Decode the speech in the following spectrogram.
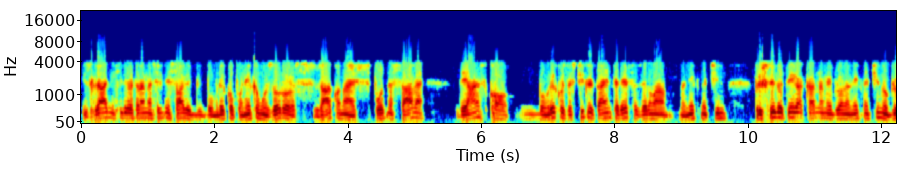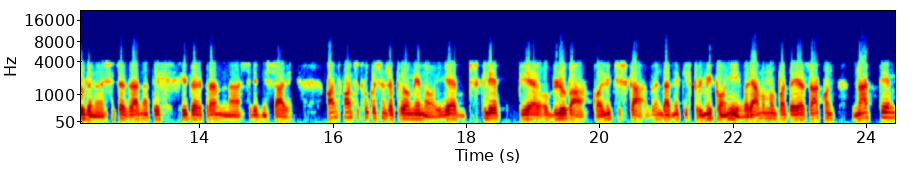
izgradnji hidroelektrarne na Srednji Savi bi, bom rekel, po nekem vzoru zakona iz spodne Save dejansko, bom rekel, zaščitili ta interes oziroma na nek način prišli do tega, kar nam je bilo na nek način obljubljeno in sicer gradna teh hidroelektrarn na Srednji Savi. Konec koncev, kot sem že prej omenil, je sklep, je obljuba koalicijska, vendar nekih premikov ni. Verjamemo pa, da je zakon nad tem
